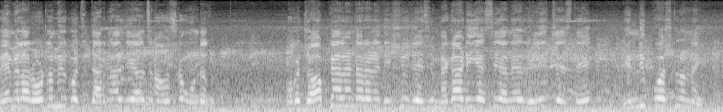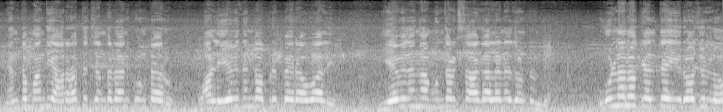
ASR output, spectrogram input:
మేము ఇలా రోడ్ల మీదకి వచ్చి ధర్నాలు చేయాల్సిన అవసరం ఉండదు. ఒక జాబ్ క్యాలెండర్ అనేది ఇష్యూ చేసి మెగా డిఎస్సి అనేది రిలీజ్ చేస్తే ఎన్ని పోస్టులు ఉన్నాయి? ఎంతమంది అర్హత చెందడానికి ఉంటారు? వాళ్ళు ఏ విధంగా ప్రిపేర్ అవ్వాలి? ఏ విధంగా ముందరకు సాగాలనేది ఉంటుంది. ఊళ్ళలోకి వెళ్తే ఈ రోజుల్లో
